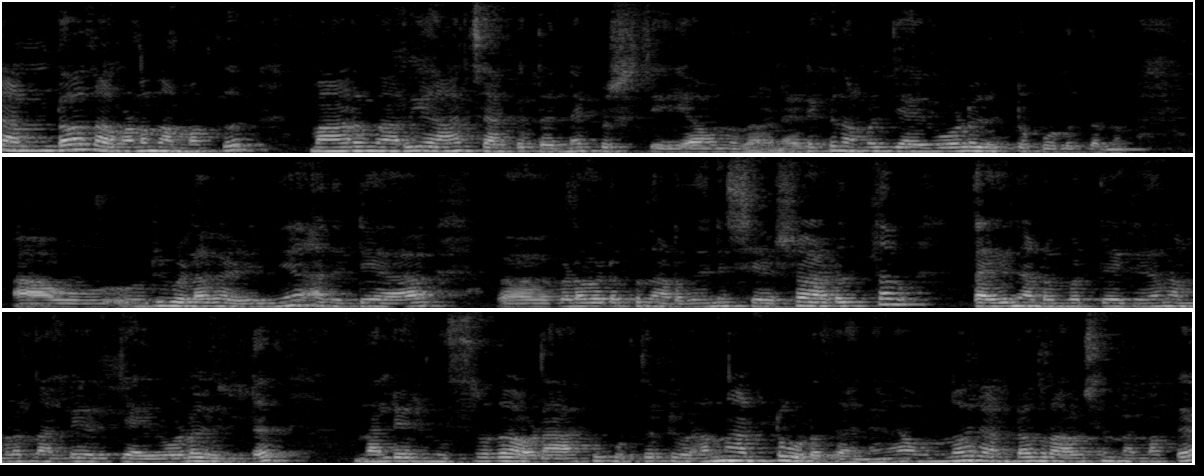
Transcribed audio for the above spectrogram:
രണ്ടോ തവണ നമുക്ക് മാറി മാറി ആ ചാക്കിൽ തന്നെ കൃഷി ചെയ്യാവുന്നതാണ്. ഇടയ്ക്ക് നമ്മൾ ജൈവവളം ഇട്ട് കൊടുക്കണം. ആ ഒരു വിള കഴിഞ്ഞ് അതിന്റെ ആ, വിളവെടുപ്പ് നടന്നതിന് ശേഷം അടുത്ത തൈ നടുമ്പോഴത്തേക്കിന് നമ്മൾ നല്ലൊരു ജൈവവളം ഇട്ട് നല്ലൊരു മിശ്രിതം അവിടെ ആക്കി കൊടുത്തിട്ട് വേണം നട്ടു കൊടുക്കാൻ. അങ്ങനെ ഒന്നോ രണ്ടോ പ്രാവശ്യം നമുക്ക്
